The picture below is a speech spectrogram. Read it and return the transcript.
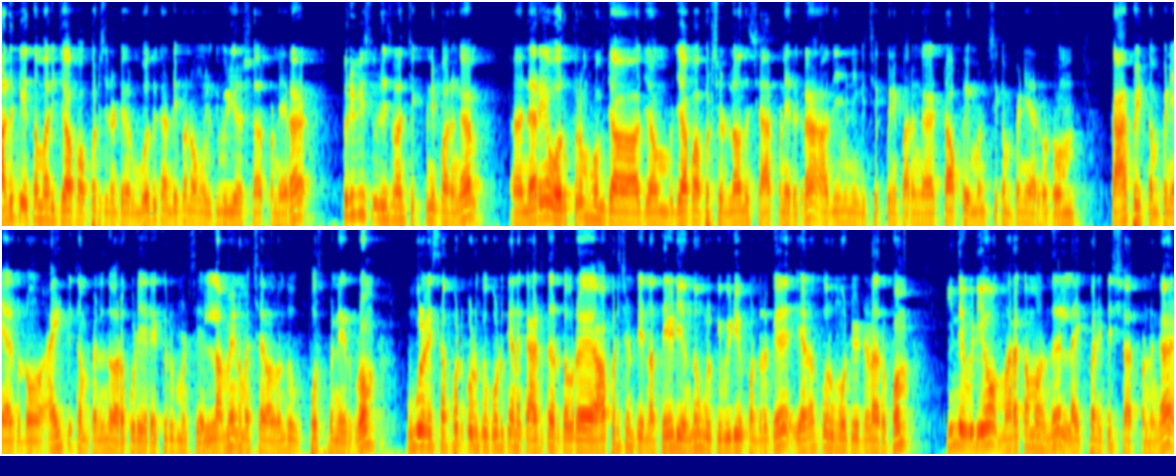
அதுக்கு ஏற்ற மாதிரி ஜாப் ஆப்பர்ச்சுனிட்டி வரும்போது கண்டிப்பாக நான் உங்களுக்கு வீடியோ ஷேர் பண்ணிடுறேன். ப்ரீவியஸ் வீடியோஸ்லாம் செக் பண்ணி பாருங்கள் நிறைய ஒர்க் ஃப்ரம் ஹோம் ஜா ஜாப் ஜாப் ஆப்பர்ச்சுனிட்டிலாம் வந்து ஷேர் பண்ணியிருக்கிறேன். அதையுமே நீங்கள் செக் பண்ணி பாருங்கள் டாப் எம்என்சி கம்பெனியாக இருக்கட்டும் கார்பரேட் கம்பெனியாக இருக்கட்டும் ஐடி கம்பெனிலேருந்து வரக்கூடிய ரெக்ரூட்மெண்ட்ஸ் எல்லாமே நம்ம சேனல் வந்து போஸ்ட் பண்ணியிருக்கிறோம். உங்களுடைய சப்போர்ட் கொடுக்க கொடுக்க எனக்கு அடுத்தடுத்த ஒரு ஆப்பர்ச்சுனிட்டி நான் தேடி வந்து உங்களுக்கு வீடியோ பண்ணுறதுக்கு எனக்கு ஒரு மோட்டிவேட்டடாக இருக்கும். இந்த வீடியோ மறக்காமல் வந்து லைக் பண்ணிவிட்டு ஷேர் பண்ணுங்கள்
